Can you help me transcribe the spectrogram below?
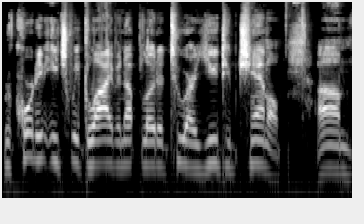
recorded each week live and uploaded to our YouTube channel. Um,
